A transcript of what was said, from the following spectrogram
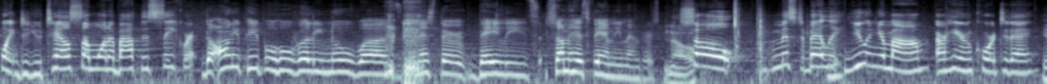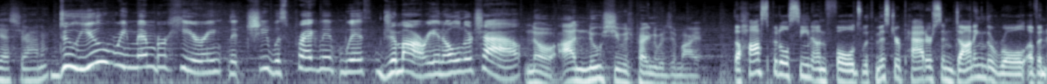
point, do you tell someone about this secret? The only people who really knew was Mr. Bailey's, some of his family members. No. So, Mr. Bailey, you and your mom are here in court today. Yes, Your Honor. Do you remember hearing that she was pregnant with Jamari, an older child? No, I knew she was pregnant with Jamaria. The hospital scene unfolds with Mr. Patterson donning the role of an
